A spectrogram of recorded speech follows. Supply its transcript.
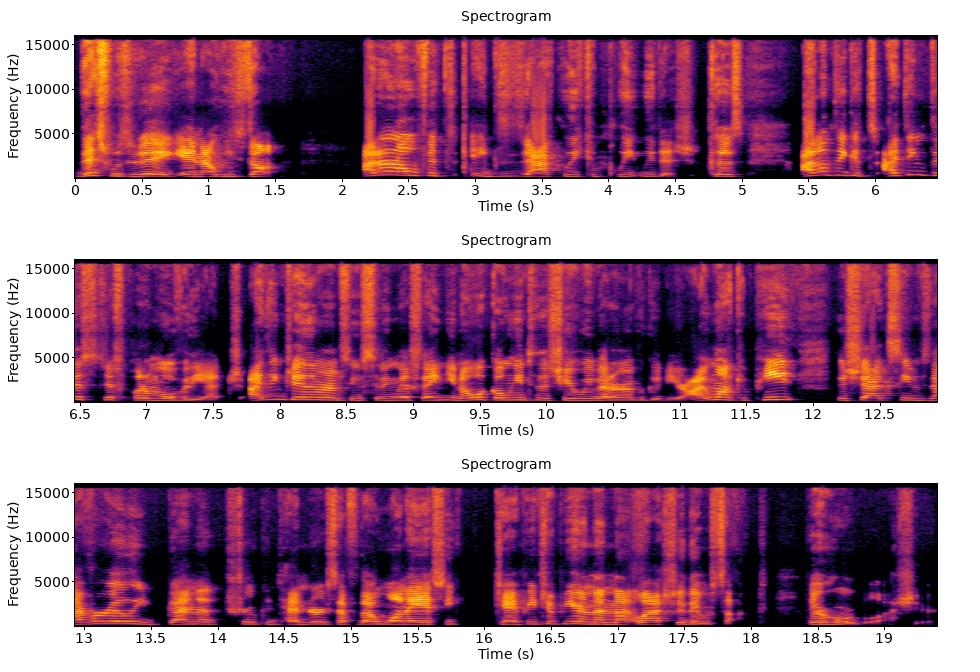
This was big, and now he's done. I don't know if it's exactly completely this because I don't think it's. I think this just put him over the edge. I think Jalen Ramsey was sitting there saying, "You know what? Going into this year, we better have a good year. I want to compete." The Jags team's never really been a true contender except for that one AFC Championship year, and then that last year they were sucked. They were horrible last year.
